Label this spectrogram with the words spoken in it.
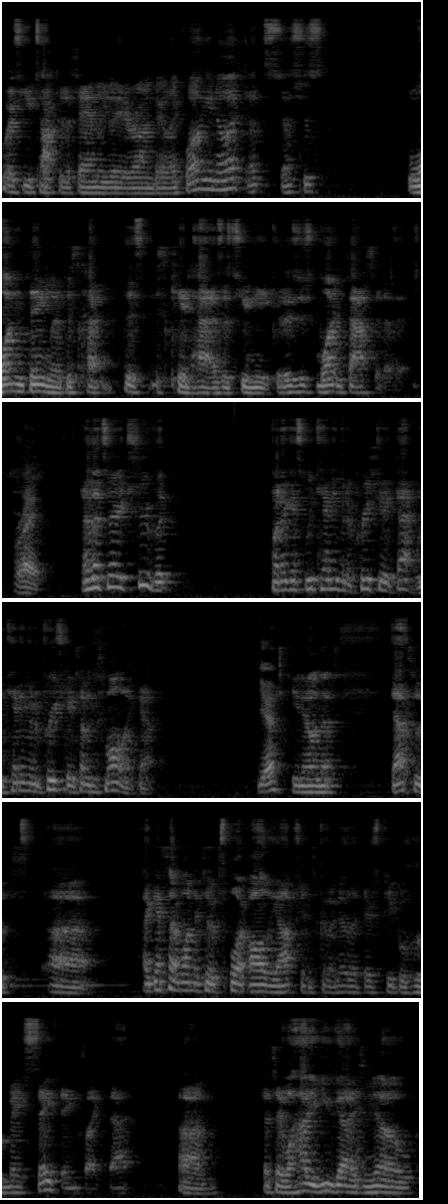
Where if you talk to the family later on, they're like, "Well, you know what? That's that's just one thing that this kind, this this kid has that's unique. There's just one facet of it." Right. And that's very true. But but I guess we can't even appreciate that. We can't even appreciate something small like that. Yeah. You know, and that's that's what's. Uh, I guess I wanted to explore all the options because I know that there's people who may say things like that. Um, that say, well, how do you guys know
